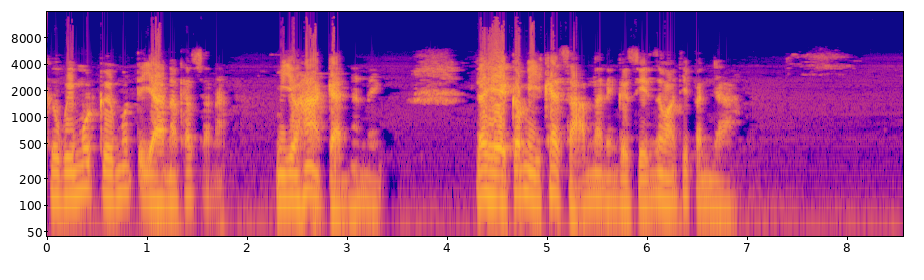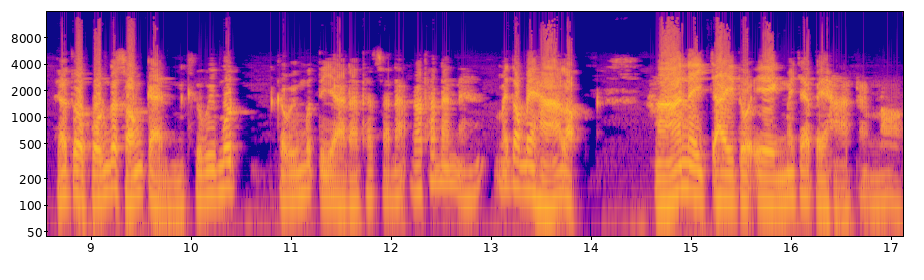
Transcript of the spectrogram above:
คือวิมุตติคือมุตติญาณทัศนะมีอยู่ห้าแก่นนั่นเองและเหตุก็มีแค่สามนั่นเองคือศีลสมาธิปัญญา แล้วตัวผลก็สองแก่นคือวิมุตติ กับวิมุตติญาณทัศนะก็เท่านั้นนะไม่ต้องไปหาหรอก หาในใจตัวเองไม่ใช่ไปหาข้างนอก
